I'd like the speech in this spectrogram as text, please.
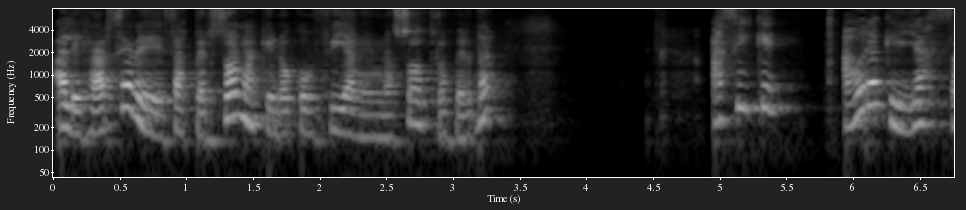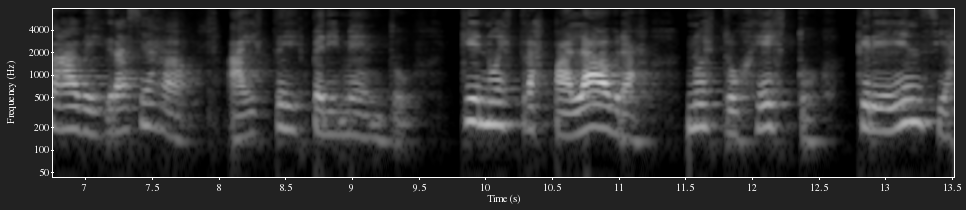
alejarse de esas personas que no confían en nosotros, ¿verdad? Así que, ahora que ya sabes, gracias a, a este experimento, que nuestras palabras, nuestros gestos, creencias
